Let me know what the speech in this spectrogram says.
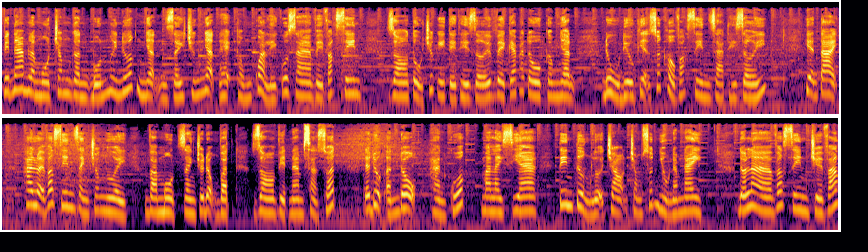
Việt Nam là một trong gần 40 nước nhận giấy chứng nhận hệ thống quản lý quốc gia về vaccine do Tổ chức Y tế Thế giới WHO công nhận đủ điều kiện xuất khẩu vaccine ra thế giới. Hiện tại, hai loại vaccine dành cho người và một dành cho động vật do Việt Nam sản xuất đã được Ấn Độ, Hàn Quốc, Malaysia tin tưởng lựa chọn trong suốt nhiều năm nay. Đó là vaccine Jevax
